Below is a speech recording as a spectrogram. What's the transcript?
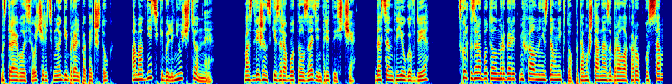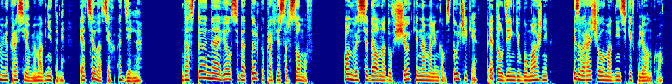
Выстраивалась очередь, многие брали по пять штук, а магнитики были неучтенные. Воздвиженский заработал за день три тысячи. Доцент Югов — две — Сколько заработала Маргарита Михайловна, не знал никто, потому что она забрала коробку с самыми красивыми магнитами и отсела от всех отдельно. Достойно вел себя только профессор Сомов. Он восседал, надув щеки на маленьком стульчике, прятал деньги в бумажник и заворачивал магнитики в пленку.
